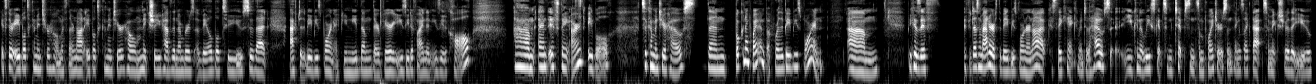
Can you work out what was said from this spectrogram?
If they're able to come into your home, if they're not able to come into your home, make sure you have the numbers available to you so that after the baby's born, if you need them, they're very easy to find and easy to call. Um, and if they aren't able to come into your house, then book an appointment before the baby's born. Um, because if if it doesn't matter if the baby's born or not because they can't come into the house you can at least get some tips and some pointers and things like that so make sure that you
